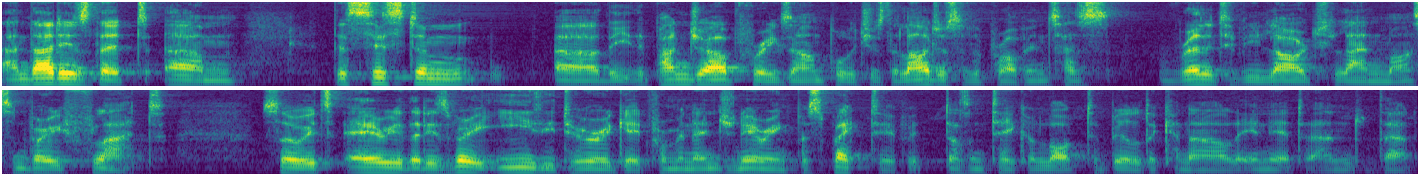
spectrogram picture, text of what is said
And that is that um, the system, uh, the, the Punjab, for example, which is the largest of the province, has relatively large landmass and very flat. So it's area that is very easy to irrigate from an engineering perspective. It doesn't take a lot to build a canal in it and that.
